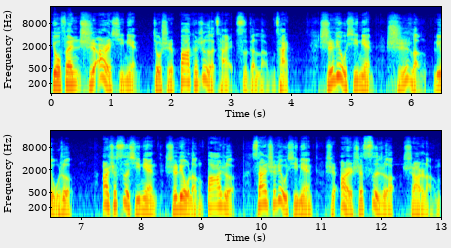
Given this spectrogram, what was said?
又分十二席面，就是八个热菜，四个冷菜；十六席面，十冷六热；二十四席面，十六冷八热。三十六席面是二十四热十二冷，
